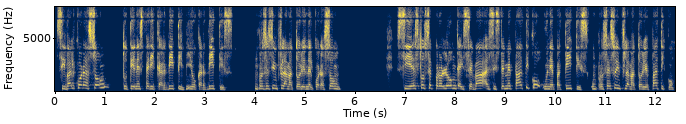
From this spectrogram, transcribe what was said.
Si va al corazón, tú tienes pericarditis, miocarditis, un proceso inflamatorio en el corazón. Si esto se prolonga y se va al sistema hepático, una hepatitis, un proceso inflamatorio hepático.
